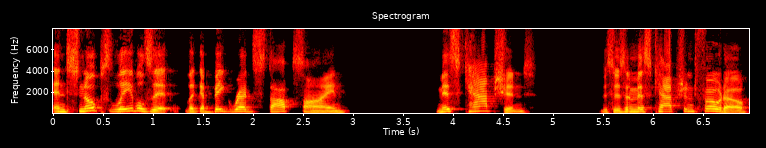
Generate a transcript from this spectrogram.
And Snopes labels it like a big red stop sign, miscaptioned. This is a miscaptioned photo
